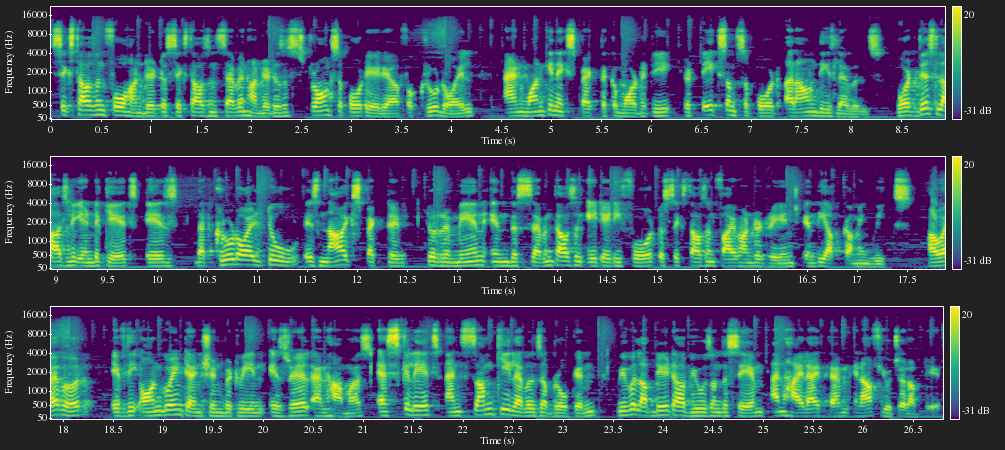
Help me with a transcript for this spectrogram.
6400 to 6700 is a strong support area for crude oil and one can expect the commodity to take some support around these levels. What this largely indicates is that crude oil too is now expected to remain in the 7884 to 6500 range in the upcoming weeks. However, if the ongoing tension between Israel and Hamas escalates and some key levels are broken, we will update our views on the same and highlight them in our future update.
